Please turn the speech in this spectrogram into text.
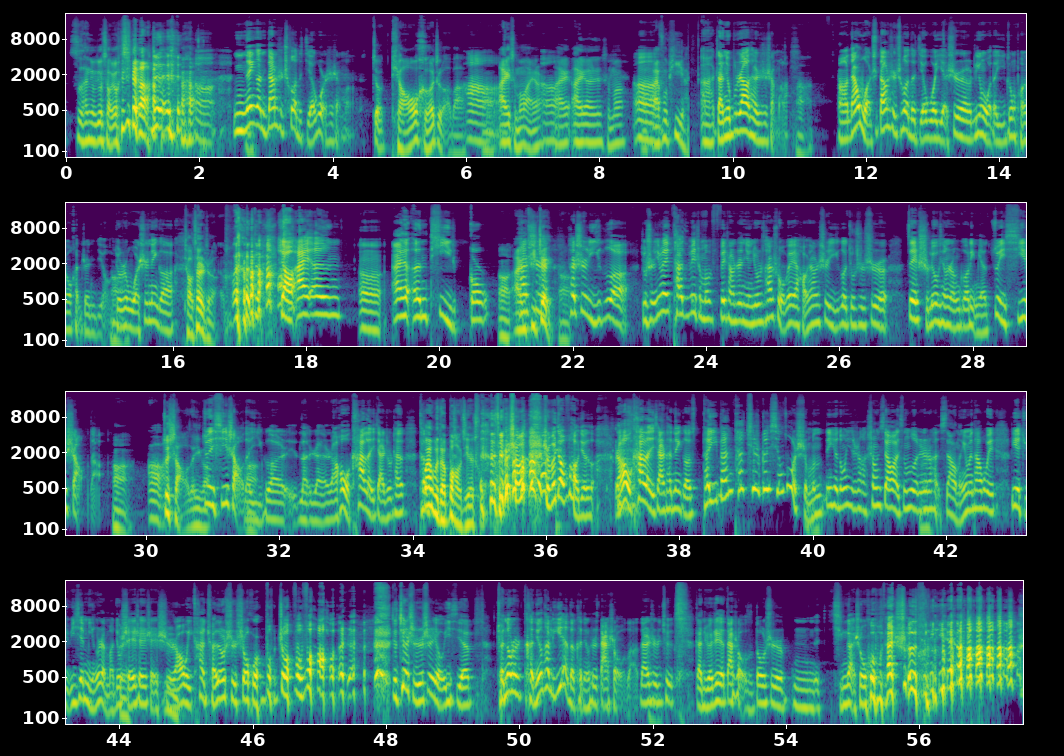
四三九九小游戏了，对 啊，你那个你当时测的结果是什么？叫调和者吧啊，I 什么玩意儿啊，I I N 什么嗯 F P 啊，咱就不知道它是什么了。啊，啊，但是我是当时测的结果也是令我的一众朋友很震惊，就是啊我是那个挑刺儿者 叫 I N 呃 I N T 勾，啊它，I N T 是它是一个，就是因为它为什么非常震惊，就是它所谓好像是一个就是是这十六型人格里面最稀少的啊，啊，最少的一个，最稀少的啊一个人人。然后我看了一下，就是他他怪不得不好接触，就是什么什么叫不好接触？然后我看了一下他那个，他一般他其实跟星座什么那些东西是生肖啊、星座真是很像的，因为他会列举一些名人嘛，就谁谁谁是。嗯然后我一看，全都是生活不作风不好的人，就确实是有一些，全都是肯定他理解的肯定是大手子，但是去感觉这些大手子都是嗯情感生活不太顺利。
